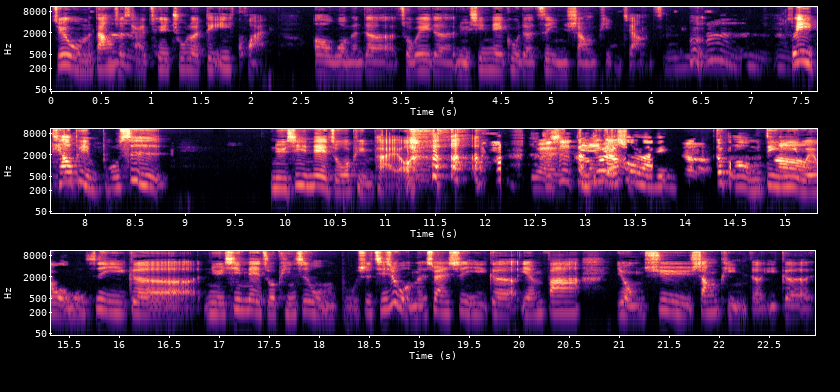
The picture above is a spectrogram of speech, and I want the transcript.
所以我们当时才推出了第一款，呃，我们的所谓的女性内裤的自营商品，这样子。嗯嗯嗯嗯。所以挑品不是女性内着品牌哦，只是很多人后来都把我们定义为我们是一个女性内着，平时我们不是，其实我们算是一个研发永续商品的一个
